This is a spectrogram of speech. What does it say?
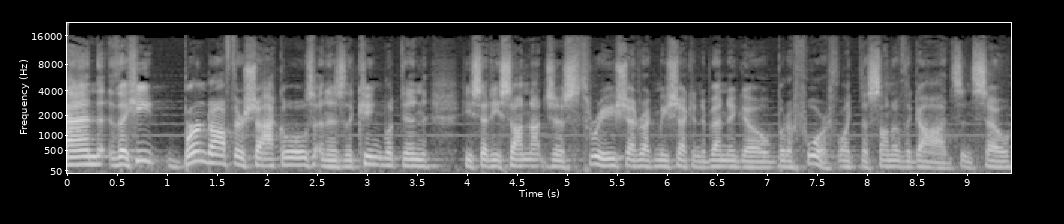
and the heat burned off their shackles. And as the king looked in, he said he saw not just three, Shadrach, Meshach, and Abednego, but a fourth, like the son of the gods. And so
